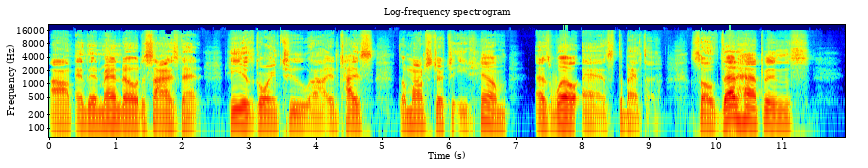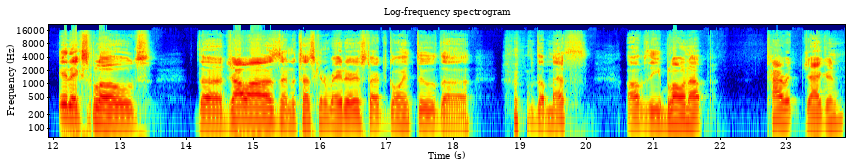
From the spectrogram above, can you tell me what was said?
Um, and then Mando decides that he is going to uh, entice the monster to eat him as well as the bantha. So that happens. It explodes. The Jawas and the Tusken Raiders start going through the the mess of the blown up pirate dragon,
